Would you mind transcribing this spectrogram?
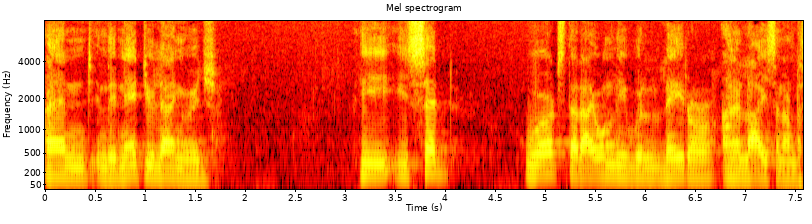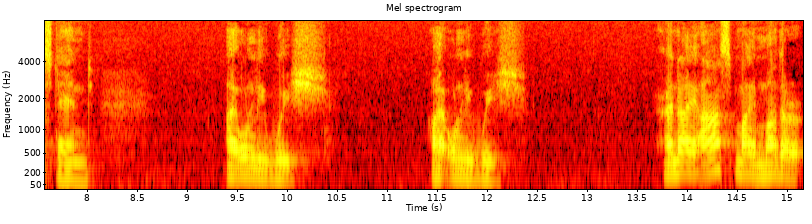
And in the native language, he, he said words that I only will later analyze and understand. I only wish. I only wish. And I asked my mother,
